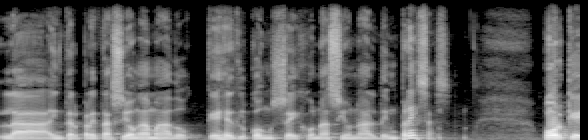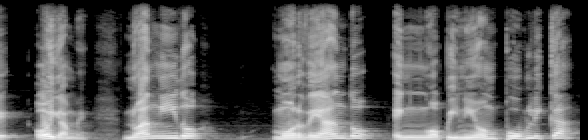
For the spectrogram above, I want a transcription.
la interpretación Amado, que es el Consejo Nacional de Empresas. Porque, óigame, no han ido mordeando en opinión pública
